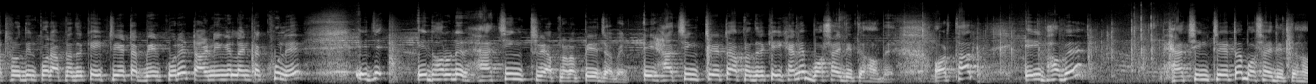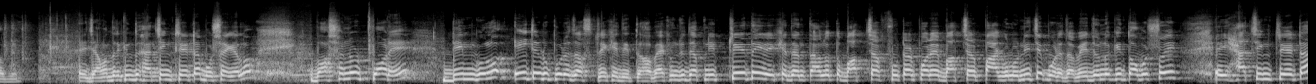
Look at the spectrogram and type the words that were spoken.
আঠারো দিন পরে আপনাদেরকে এই ট্রেটা বের করে টার্নিং এর লাইনটা খুলে এই যে এই ধরনের হ্যাচিং ট্রে আপনারা পেয়ে যাবেন। এই হ্যাচিং ট্রেটা আপনাদেরকে এখানে বসায় দিতে হবে। অর্থাৎ এইভাবে হ্যাচিং ট্রেটা বসায় দিতে হবে। এই যে আমাদের কিন্তু হ্যাচিং ট্রেটা বসে গেল। বসানোর পরে ডিমগুলো এইটার উপরে জাস্ট রেখে দিতে হবে। এখন যদি আপনি ট্রেতেই রেখে দেন, তাহলে তো বাচ্চা ফুটার পরে বাচ্চার পাগুলো নিচে পড়ে যাবে। এই জন্য কিন্তু অবশ্যই এই হ্যাচিং ট্রেটা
